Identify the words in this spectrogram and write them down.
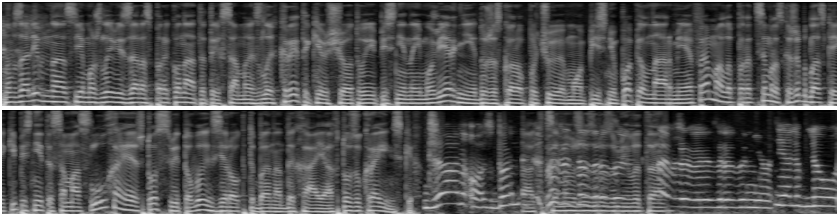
Ну, взагалі, в нас є можливість зараз переконати тих самих злих критиків, що твої пісні неймовірні. Дуже скоро почуємо пісню Попіл на армії ФМ. Але перед цим розкажи, будь ласка, які пісні ти сама слухаєш, хто з світових зірок тебе надихає, а хто з українських? Джоан Осборн. Так, це ви ми вже зрозуміли, так. Це вже ви зрозуміли. Я люблю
